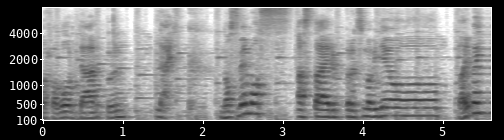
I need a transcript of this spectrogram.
por favor dar un like. Nos vemos hasta el próximo video. Bye bye.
